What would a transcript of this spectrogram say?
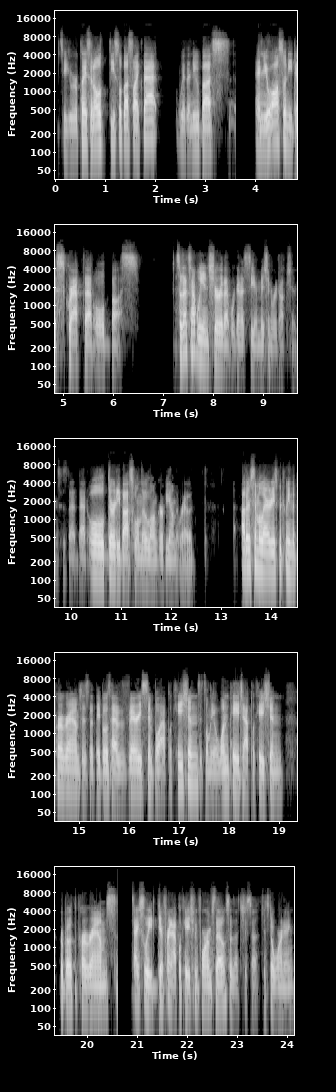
So you replace an old diesel bus like that with a new bus, and you also need to scrap that old bus. So that's how we ensure that we're going to see emission reductions is that that old dirty bus will no longer be on the road other similarities between the programs is that they both have very simple applications it's only a one page application for both the programs it's actually different application forms though so that's just a just a warning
